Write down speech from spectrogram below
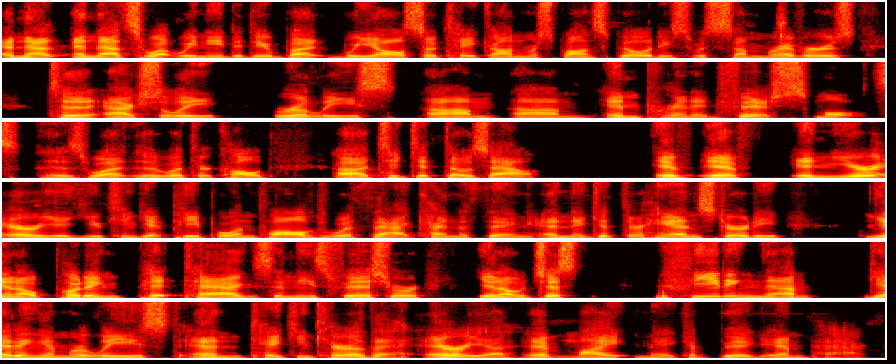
and that and that's what we need to do but we also take on responsibilities with some rivers to actually release um, um, imprinted fish smolts is what what they're called uh, to get those out if if in your area you can get people involved with that kind of thing and they get their hands dirty you know putting pit tags in these fish or you know just feeding them getting them released and taking care of the area, it might make a big impact.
